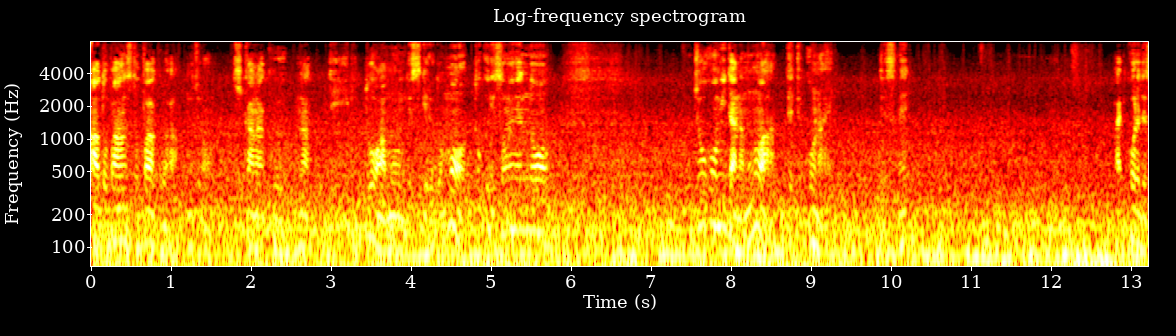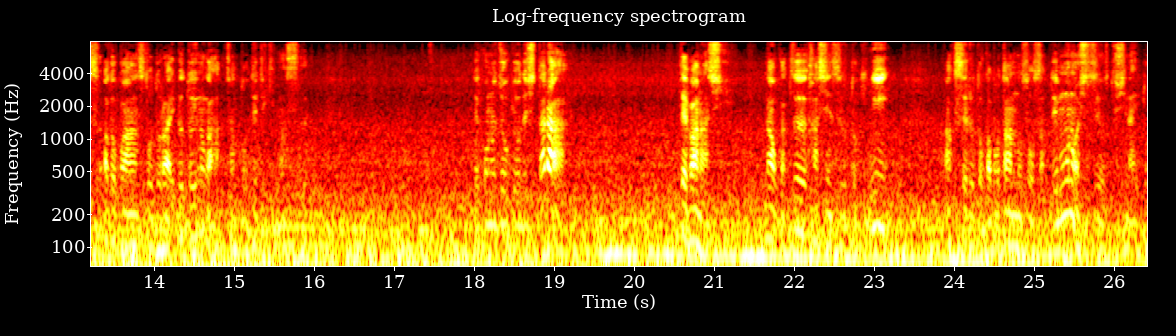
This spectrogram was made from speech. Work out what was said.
アドバンストパークはもちろん効かなくなっているとは思うんですけれども、特にその辺の情報みたいなものは出てこないですね。はい、これです。アドバンストドライブというのがちゃんと出てきます。で、この状況でしたら、手放し、なおかつ発進するときに、アクセルとかボタンの操作というものを必要としないと、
